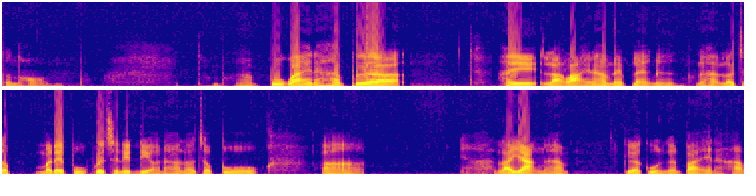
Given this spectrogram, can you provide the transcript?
ต้นหอมปลูกไว้นะครับเพื่อให้หลากหลายนะครับในแปลงหนึ่งนะฮะเราจะไม่ได้ปลูกเพื่อชนิดเดียวนะฮะเราจะปลูกหลายอย่างนะครับ เกื้อกูลกันไปนะครับ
